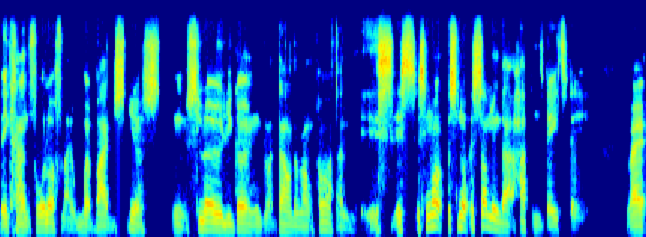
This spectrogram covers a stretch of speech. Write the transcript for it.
they can't fall off like by just you know slowly going like down the wrong path and it's it's it's not it's not it's something that happens day to day right?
